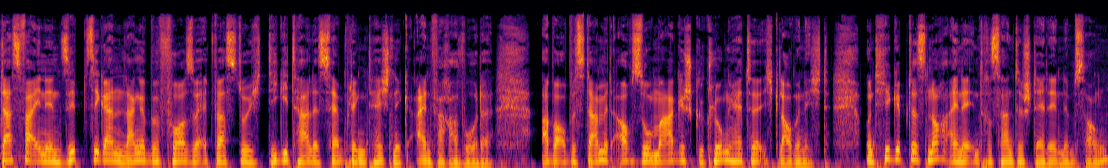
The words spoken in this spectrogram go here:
Das war in den 70ern lange bevor so etwas durch digitale Sampling-Technik einfacher wurde. Aber ob es damit auch so magisch geklungen hätte, ich glaube nicht. Und hier gibt es noch eine interessante Stelle in dem Song.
